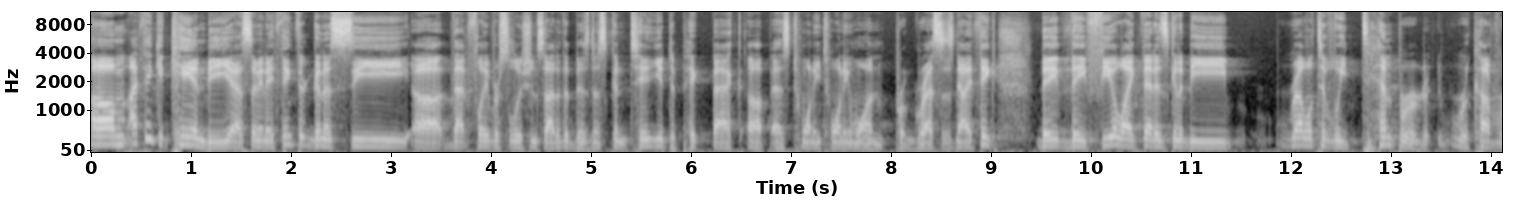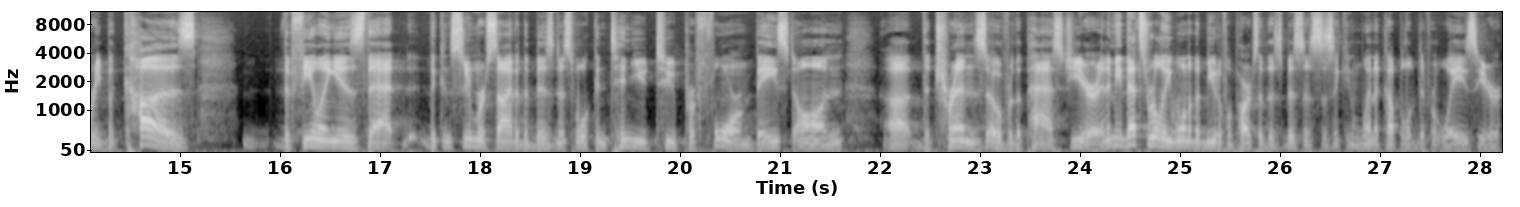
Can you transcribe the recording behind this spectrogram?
Um, I think it can be, yes. I mean, I think they're going to see uh, that flavor solution side of the business continue to pick back up as 2021 progresses. Now, I think they they feel like that is going to be relatively tempered recovery because the feeling is that the consumer side of the business will continue to perform based on uh, the trends over the past year. And I mean, that's really one of the beautiful parts of this business is it can win a couple of different ways here.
